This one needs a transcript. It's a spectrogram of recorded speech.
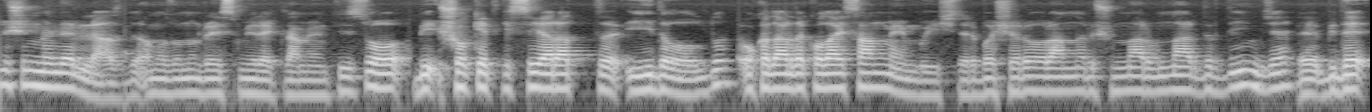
düşünmeleri lazım. Amazon'un resmi reklam yöneticisi o bir şok etkisi yarattı. iyi de oldu. O kadar da kolay sanmayın bu işleri. Başarı oranları şunlar bunlardır deyince e, bir de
